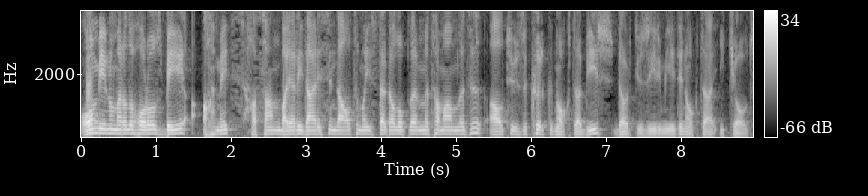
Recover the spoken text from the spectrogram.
...11 numaralı Horoz Bey'i Ahmet Hasan Bayar idaresinde 6 Mayıs'ta galoplarını tamamladı. 600'ü 40.1, 427.2 oldu.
